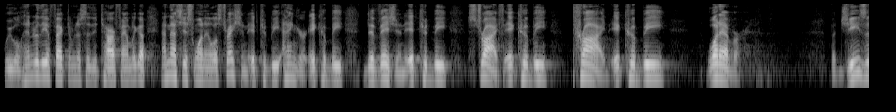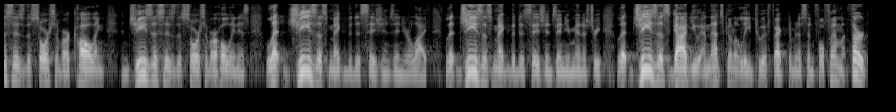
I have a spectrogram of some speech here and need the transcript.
We will hinder the effectiveness of the entire family of God. And that's just one illustration. It could be anger, it could be division, it could be strife, it could be pride, it could be whatever. But Jesus is the source of our calling, and Jesus is the source of our holiness. Let Jesus make the decisions in your life. Let Jesus make the decisions in your ministry. Let Jesus guide you, and that's going to lead to effectiveness and fulfillment. Third,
